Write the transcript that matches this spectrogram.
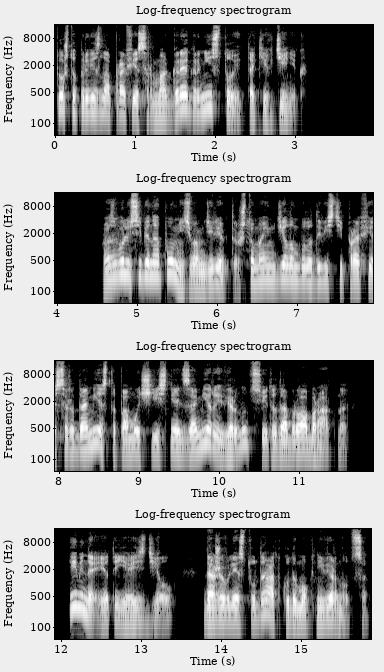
То, что привезла профессор МакГрегор, не стоит таких денег. Позволю себе напомнить вам, директор, что моим делом было довести профессора до места, помочь ей снять замеры и вернуть все это добро обратно. Именно это я и сделал. Даже влез туда, откуда мог не вернуться.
